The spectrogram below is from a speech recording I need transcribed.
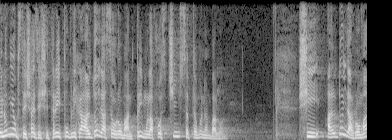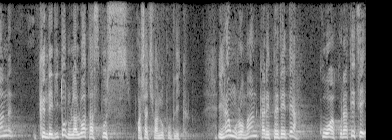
în 1863, publică al doilea său roman. Primul a fost cinci săptămâni în balon. Și al doilea roman, când editorul l-a luat, a spus așa ceva nu public. Era un roman care prevedea cu o acuratețe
